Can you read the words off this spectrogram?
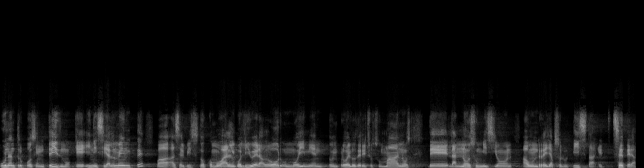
un antropocentrismo que inicialmente va a ser visto como algo liberador, un movimiento en pro de los derechos humanos, de la no sumisión a un rey absolutista, etc.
